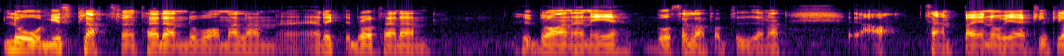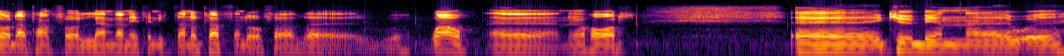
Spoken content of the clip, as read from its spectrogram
logisk plats för en tight end att vara mellan en riktigt bra tight end. Hur bra han än är, går sällan topp 10 men ja, Tampa är nog jäkligt glad att han föll ända ner till 19 platsen då för uh, wow, uh, nu har uh, QB'n uh,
